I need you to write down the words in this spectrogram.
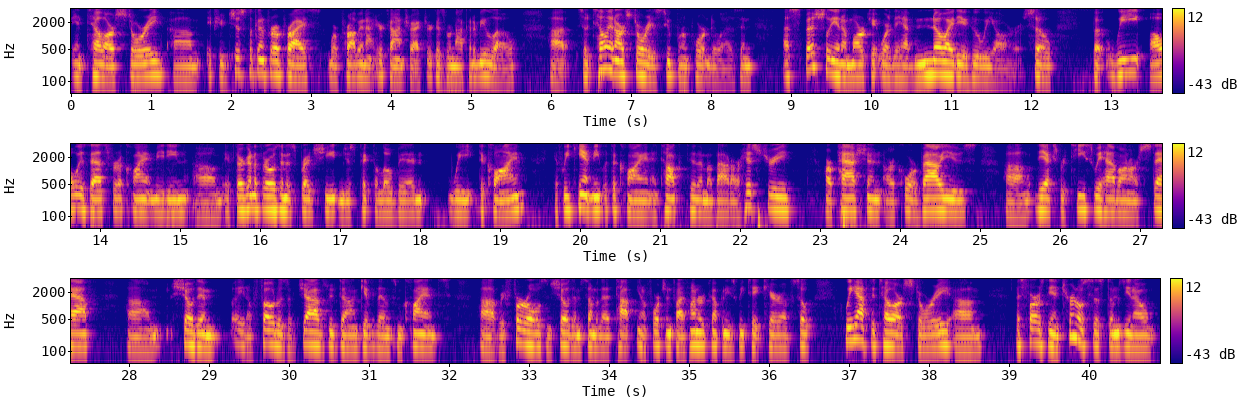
and tell our story, um, if you're just looking for a price, we're probably not your contractor because we're not going to be low. Uh, so telling our story is super important to us, and especially in a market where they have no idea who we are. So, but we always ask for a client meeting. Um, if they're going to throw us in a spreadsheet and just pick the low bid, we decline. If we can't meet with the client and talk to them about our history, our passion, our core values, um, the expertise we have on our staff, um, show them you know photos of jobs we've done, give them some clients uh, referrals, and show them some of that top you know Fortune 500 companies we take care of. So we have to tell our story. Um, as far as the internal systems, you know,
